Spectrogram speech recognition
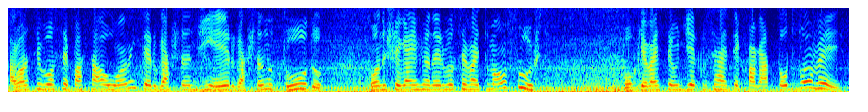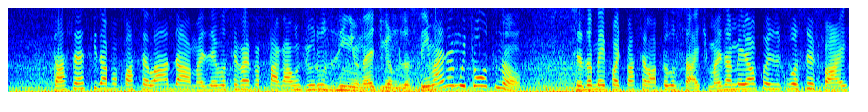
Agora se você passar o ano inteiro gastando dinheiro, gastando tudo Quando chegar em janeiro você vai tomar um susto. Porque vai ser um dinheiro que você vai ter que pagar todo de uma vez. Tá certo que dá pra parcelar? Dá, mas aí você vai pagar um jurozinho, né, digamos assim. Mas não é muito alto não Você também pode parcelar pelo site Mas a melhor coisa que você faz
